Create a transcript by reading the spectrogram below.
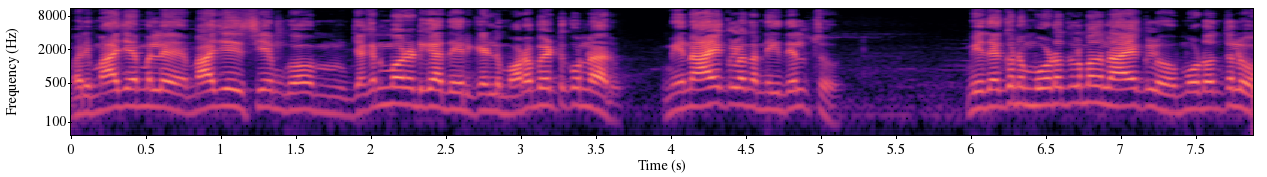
మరి మాజీ ఎమ్మెల్యే మాజీ సీఎం గో జగన్మోహన్ రెడ్డి గారి దగ్గరికి వెళ్ళి మొరబెట్టుకున్నారు. మీ నాయకులు అందరు నీకు తెలుసు. మీ దగ్గర మూడు వందల మంది నాయకులు మూడు వంతులు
